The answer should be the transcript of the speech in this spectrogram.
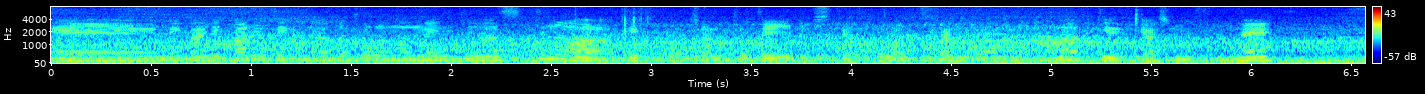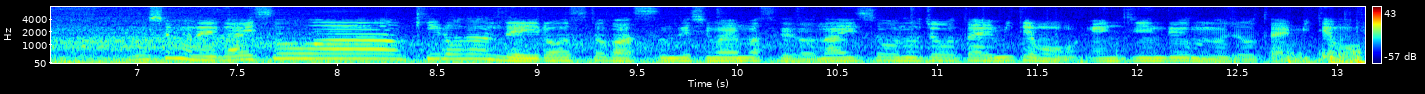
えーメカニカル的なところのメンテナンスっていうのは結構ちゃんと手入れして行ってたんじゃないのかなっていう気がしますよね。どうしてもね外装は黄色なんで色あせとか進んでしまいますけど内装の状態見てもエンジンルームの状態見ても、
